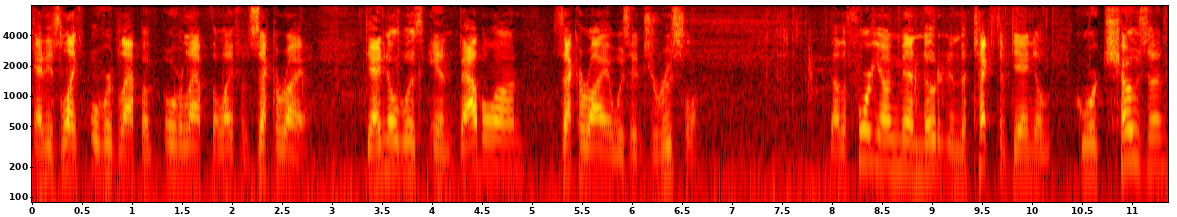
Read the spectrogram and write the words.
And his life overlapped, overlapped the life of Zechariah. Daniel was in Babylon, Zechariah was in Jerusalem. Now, the four young men noted in the text of Daniel who were chosen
